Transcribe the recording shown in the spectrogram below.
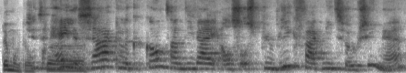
er, moet er zit een hele zakelijke kant aan die wij als, als publiek vaak niet zo zien, hè?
